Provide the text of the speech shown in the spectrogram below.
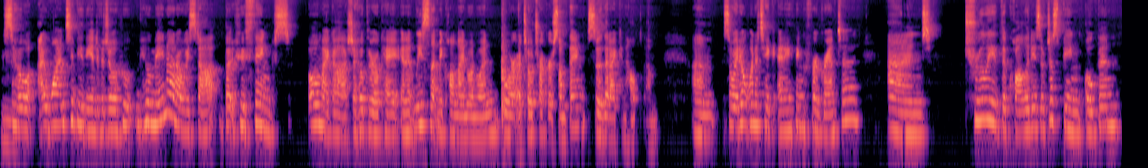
Hmm. So I want to be the individual who, who may not always stop, but who thinks, oh my gosh, I hope they're okay. And at least let me call 911 or a tow truck or something so that I can help them. Um, so I don't want to take anything for granted. And truly, the qualities of just being open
